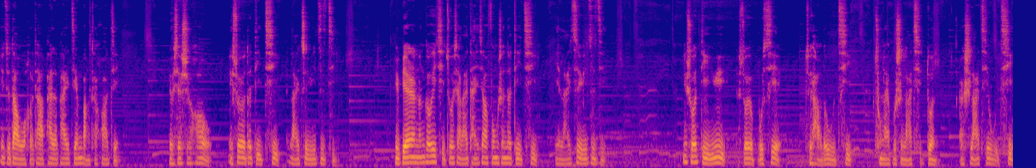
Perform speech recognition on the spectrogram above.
一直到我和他拍了拍肩膀才化解。有些时候，你所有的底气来自于自己；与别人能够一起坐下来谈笑风生的底气，也来自于自己。你所抵御所有不屑，最好的武器，从来不是拿起盾，而是拿起武器，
